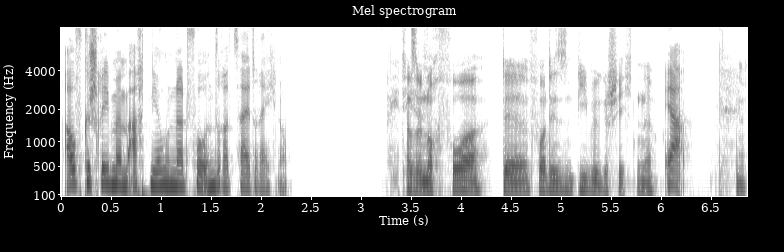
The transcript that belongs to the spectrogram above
Aufgeschrieben im 8. Jahrhundert vor unserer Zeitrechnung. Also noch vor, der, vor diesen Bibelgeschichten, ne? Ja. Ja.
